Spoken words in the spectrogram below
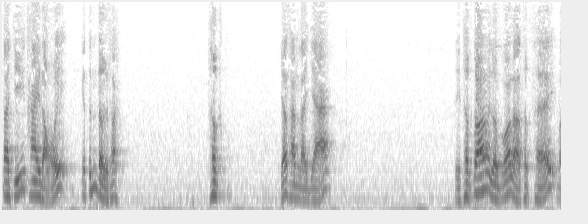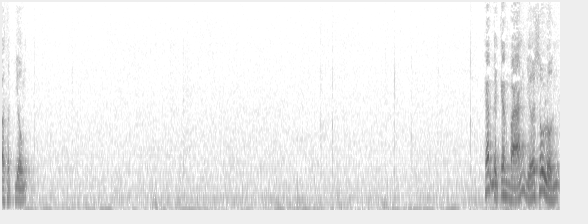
ta chỉ thay đổi cái tính từ thôi. Thực trở thành là giả. Thì thực đó gồm có là thực thể và thực dụng. Khác biệt căn bản giữa số luận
